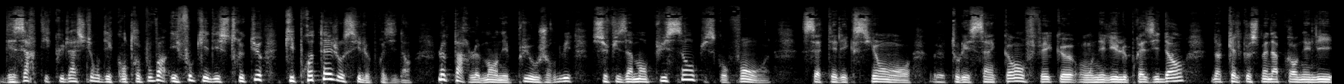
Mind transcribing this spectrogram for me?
des articulations, des contre-pouvoirs. Il faut qu'il y ait des structures qui protègent aussi le président. Le Parlement n'est plus aujourd'hui suffisamment puissant, puisqu'au fond, cette élection euh, tous les cinq ans fait qu'on élit le président. Dans quelques semaines après, on élit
